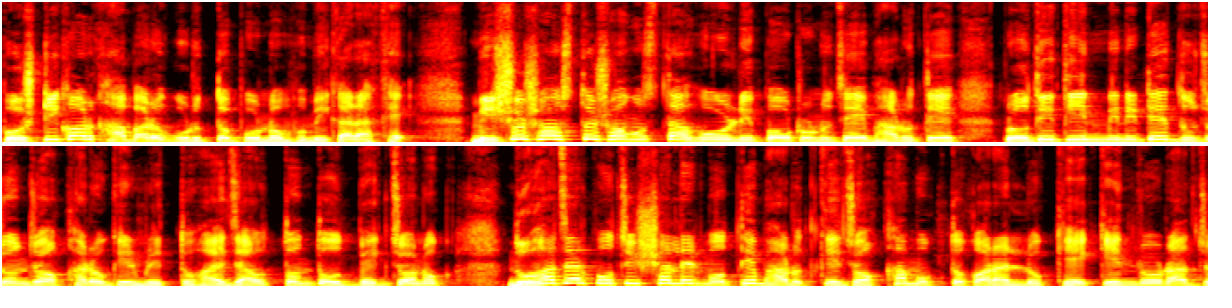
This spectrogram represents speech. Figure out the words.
পুষ্টিকর খাবারও গুরুত্বপূর্ণ ভূমিকা রাখে। বিশ্ব স্বাস্থ্য সংস্থা হুর রিপোর্ট অনুযায়ী ভারতে প্রতি তিন মিনিটে দুজন যক্ষা রোগীর মৃত্যু হয়, যা অত্যন্ত উদ্বেগজনক। দু হাজার পঁচিশ সালের মধ্যে ভারতকে যক্ষা মুক্ত করার লক্ষ্যে কেন্দ্র রাজ্য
